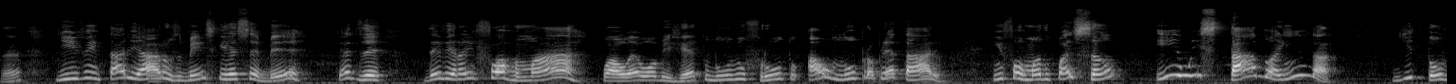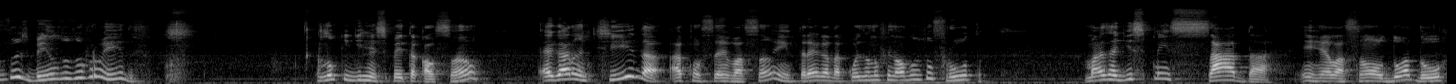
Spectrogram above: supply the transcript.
né, de inventariar os bens que receber, quer dizer, deverá informar qual é o objeto do usufruto ao nu proprietário, informando quais são e o estado ainda de todos os bens usufruídos. No que diz respeito à calção, é garantida a conservação e entrega da coisa no final do usufruto, mas é dispensada em relação ao doador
